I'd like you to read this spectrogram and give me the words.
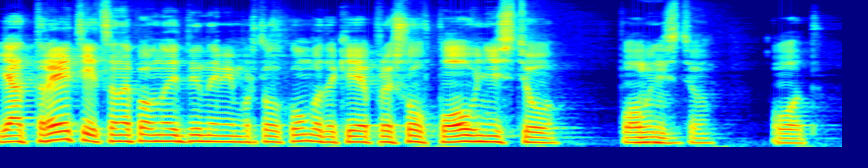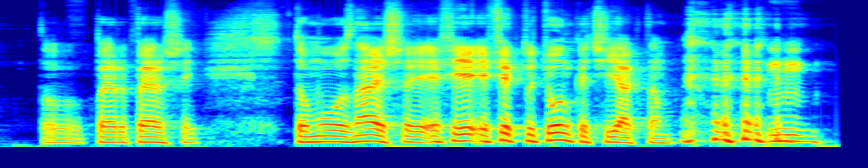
Я третій, це, напевно, єдиний мій Mortal Kombat, який я пройшов повністю. Повністю. От. То пер, перший. Тому, знаєш, ефе, ефект утьонка чи як там. Мгм.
